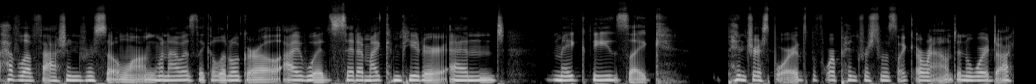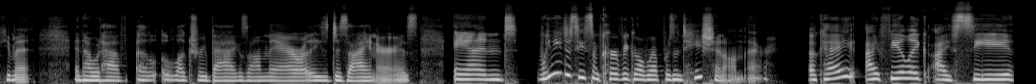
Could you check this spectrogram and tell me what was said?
have loved fashion for so long. When I was like a little girl, I would sit at my computer and make these like Pinterest boards before Pinterest was like around in a Word document. And I would have uh, luxury bags on there or these designers. And we need to see some curvy girl representation on there. Okay. I feel like I see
